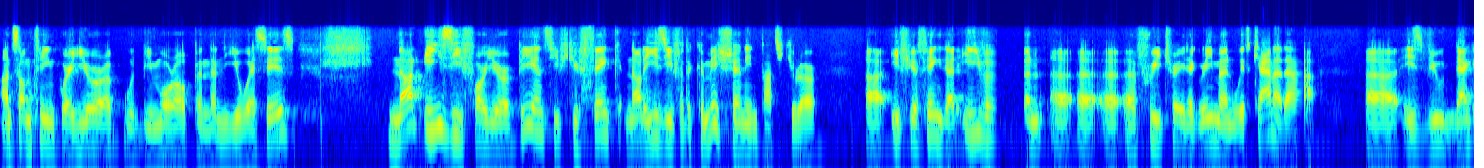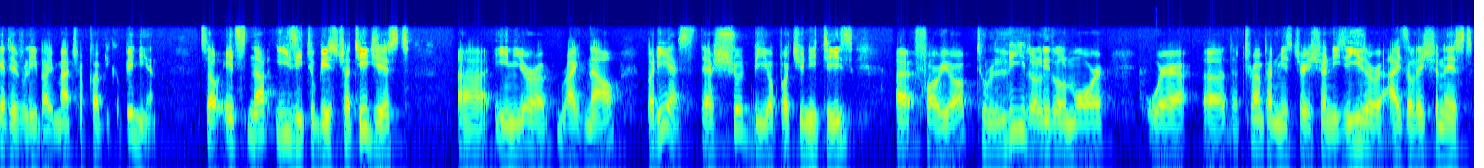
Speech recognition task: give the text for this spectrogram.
on something where Europe would be more open than the US is. Not easy for Europeans if you think, not easy for the Commission in particular, uh, if you think that even a, a, a free trade agreement with Canada uh, is viewed negatively by much of public opinion. So it's not easy to be a strategist uh, in Europe right now. But yes, there should be opportunities uh, for Europe to lead a little more where uh, the Trump administration is either isolationist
